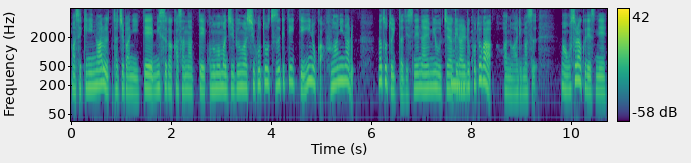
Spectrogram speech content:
まあ、責任のある立場にいてミスが重なってこのまま自分は仕事を続けていっていいのか不安になるなどといったですね悩みを打ち明けられることが、うん、あのあります。まあ、おそらくですね、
